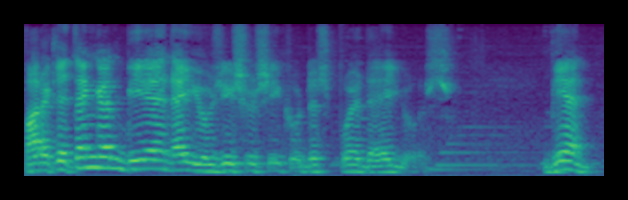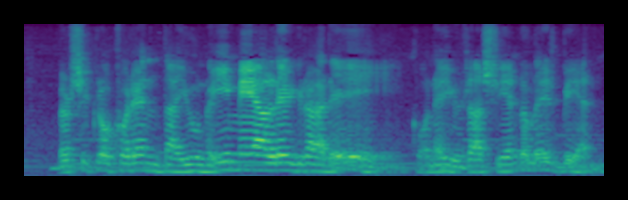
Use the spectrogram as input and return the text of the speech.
para que tengan bien ellos y sus hijos después de ellos. Bien, versículo 41, y me alegraré con ellos, haciéndoles bien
